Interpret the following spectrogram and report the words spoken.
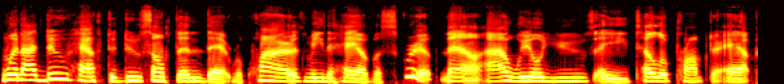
when I do have to do something that requires me to have a script, now I will use a teleprompter app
